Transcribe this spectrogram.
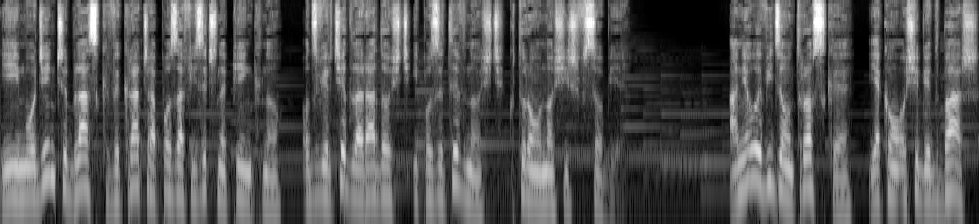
Jej młodzieńczy blask wykracza poza fizyczne piękno, odzwierciedla radość i pozytywność, którą nosisz w sobie. Anioły widzą troskę, jaką o siebie dbasz,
